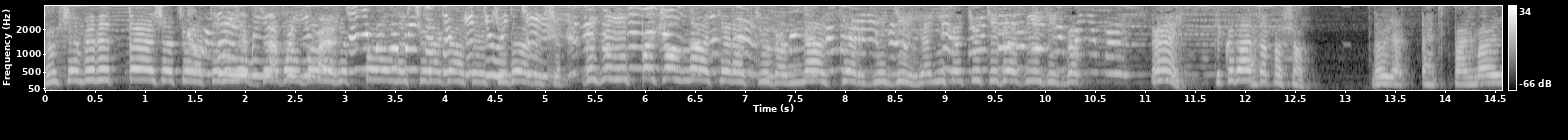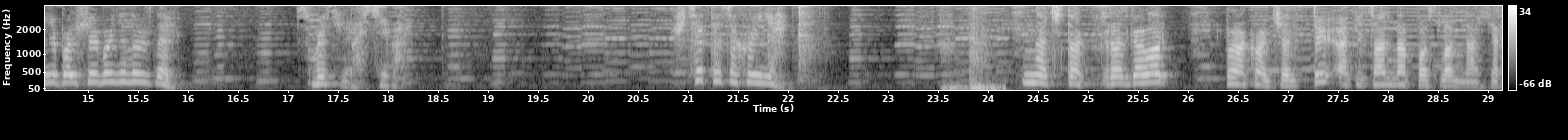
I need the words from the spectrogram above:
В общем, выметайся отсюда, ты меня уже не полностью рогатое чудовище. Выйди, пошел нахер отсюда, нахер иди, я не хочу тебя видеть. вот. Эй, ты куда это пошел? Ну, я это поймаю, мне больше ему не нужны. В смысле? Спасибо. Что это за хуйня? Значит так, разговор окончен. Ты официально послан нахер.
